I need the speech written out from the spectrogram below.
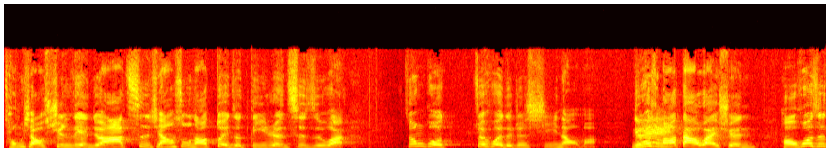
从小训练，就啊刺枪术，然后对着敌人刺之外，中国最会的就是洗脑嘛。你为什么要大外宣？好，或者是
